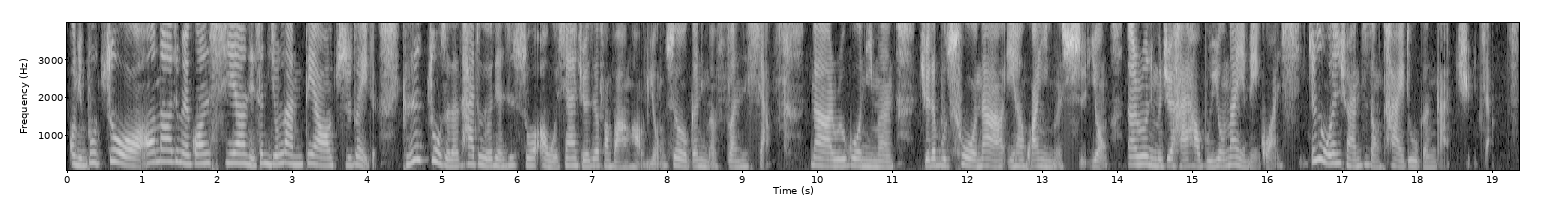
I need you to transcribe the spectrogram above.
哦你不做哦那就没关系啊，你身体就烂掉之类的。可是作者的态度有点是说哦，我现在觉得这个方法很好用，所以我跟你们分享。那如果你们觉得不错，那也很欢迎你们使用。那如果你们觉得还好不用，那也没关系。就是我很喜欢这种态度跟感觉，这样子。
